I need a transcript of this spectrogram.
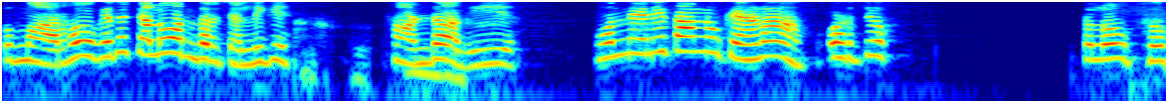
ਬਿਮਾਰ ਹੋ ਗਏ ਤੇ ਚਲੋ ਅੰਦਰ ਚੱਲੀਏ। ਠੰਡ ਆ ਗਈ ਆ। ਉਹਨੇ ਨਹੀਂ ਤੁਹਾਨੂੰ ਕਹਿਣਾ ਉੱਠ ਜਾਓ। ਚਲੋ ਉੱਠੋ।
